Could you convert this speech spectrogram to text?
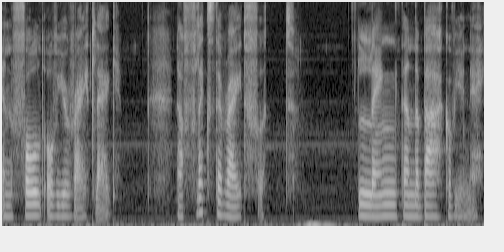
and fold over your right leg. Now flex the right foot. Lengthen the back of your neck.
